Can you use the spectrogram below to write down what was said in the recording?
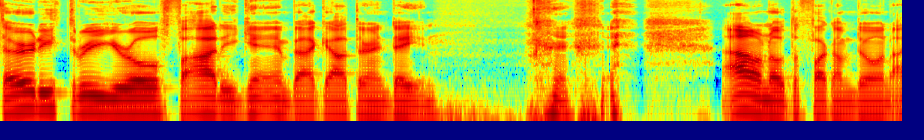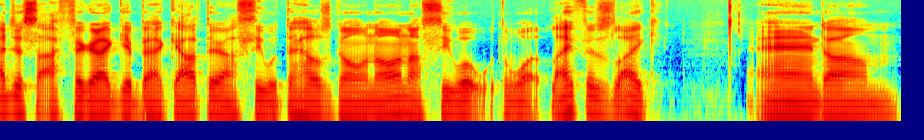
33 year old Fadi getting back out there and dating. I don't know what the fuck I'm doing. I just I figured I'd get back out there. I'll see what the hell's going on. I'll see what what life is like, and um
